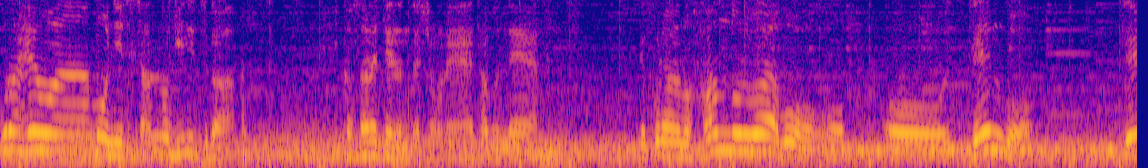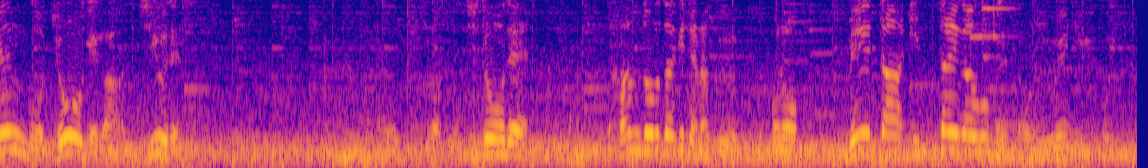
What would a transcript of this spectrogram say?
ここら辺はもう日産の技術が生かされてるんでしょうね。多分ね。でこれあのハンドルはもう前後前後上下が自由です。きますね自動でハンドルだけじゃなくこのメーター一体が動くんですね上に動いて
